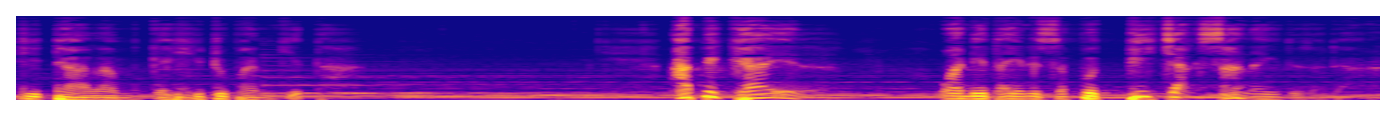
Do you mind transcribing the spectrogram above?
di dalam kehidupan kita. Abigail, wanita yang disebut bijaksana itu saudara.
